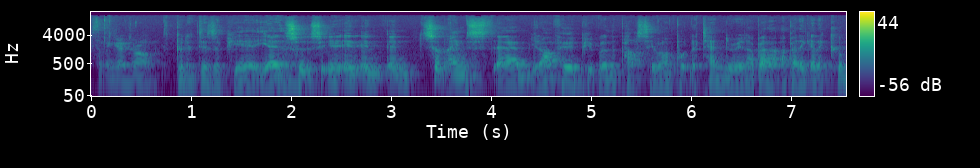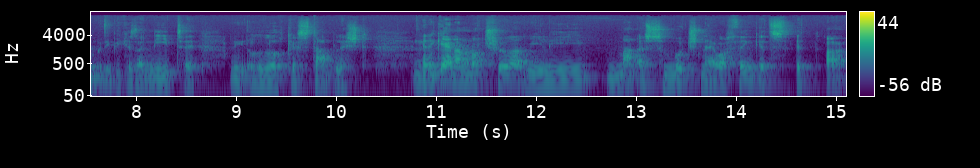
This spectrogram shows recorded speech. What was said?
something goes wrong? It's Going to disappear. Yeah. So, so in, in, and sometimes, um, you know, I've heard people in the past say, "Well, I'm putting a tender in. I better, I better get a company because I need to, I need to look established." And again, I'm not sure that really matters so much now. I think it's, it, I,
